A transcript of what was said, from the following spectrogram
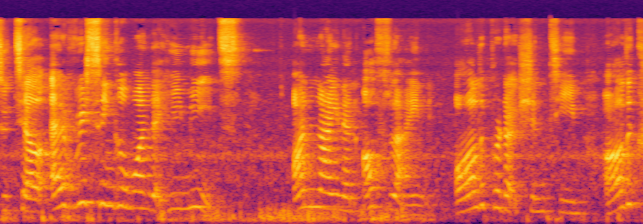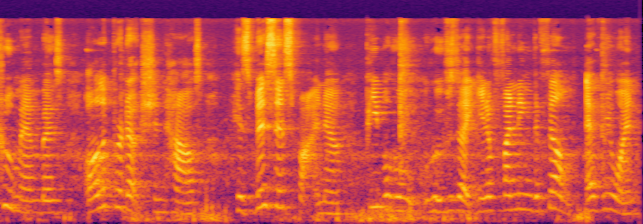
to tell every single one that he meets online and offline all the production team all the crew members all the production house his business partner people who who's like you know funding the film everyone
